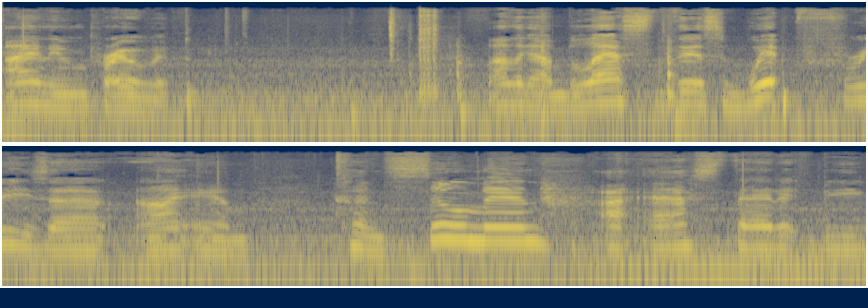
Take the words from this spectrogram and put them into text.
I didn't even pray with it. Father God, bless this whip freezer I am consuming. I ask that it be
